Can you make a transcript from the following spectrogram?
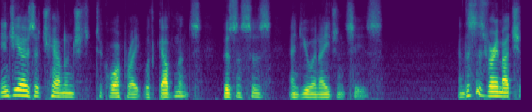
NGOs are challenged to cooperate with governments, businesses, and UN agencies. And this is very much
